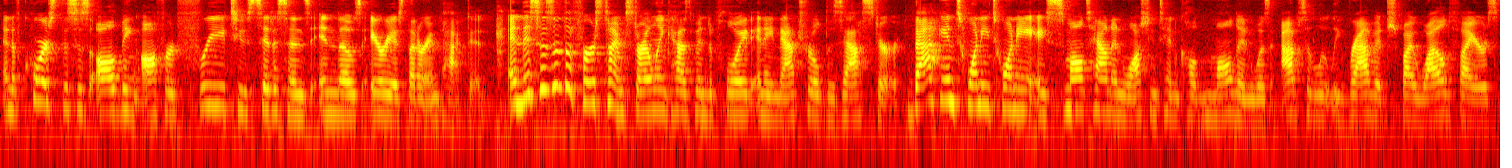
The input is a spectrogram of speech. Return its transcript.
And of course, this is all being offered free to citizens in those areas that are impacted. And this isn't the first time Starlink has been deployed in a natural disaster. Back in 2020, a small town in Washington called Malden was absolutely ravaged by wildfires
